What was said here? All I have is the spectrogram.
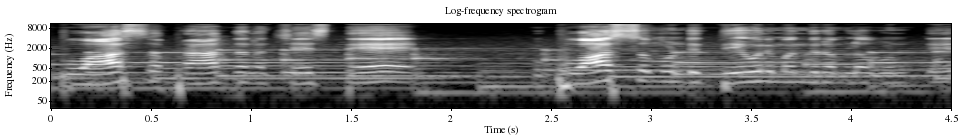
ఉపవాస ప్రార్థన చేస్తే ఉపవాసం ఉండి దేవుని మందిరంలో ఉంటే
